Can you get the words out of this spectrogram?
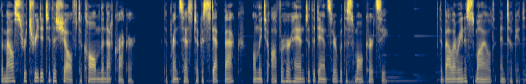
the mouse retreated to the shelf to calm the nutcracker. The princess took a step back, only to offer her hand to the dancer with a small curtsy. The ballerina smiled and took it.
